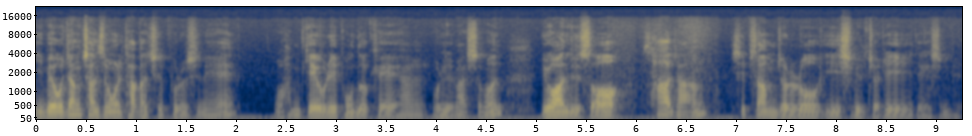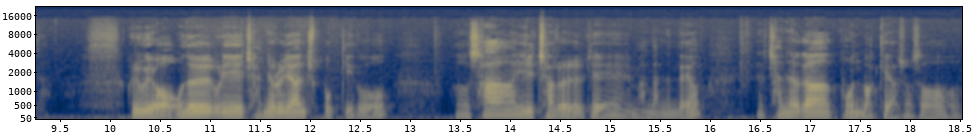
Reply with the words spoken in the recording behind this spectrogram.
205장 찬송을 다 같이 부르시니 함께 우리 봉독해야 할 올릴 말씀은 요한일서 4장 13절로 21절이 되겠습니다. 그리고요 오늘 우리 자녀를 위한 축복기도 4일차를 이제 만났는데요. 자녀가 구원받게 하소서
